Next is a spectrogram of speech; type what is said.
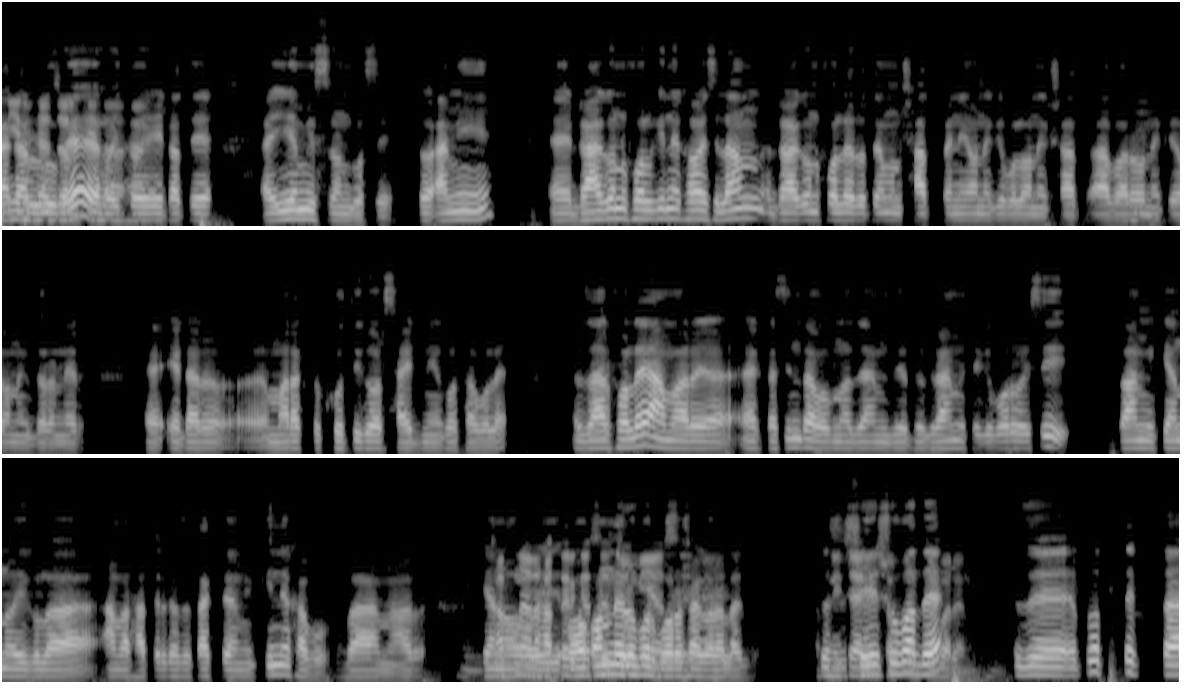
টাকার লোভে হয়তো হ্যাঁ। এটাতে ইয়ে মিশ্রণ করছে তো আমি ড্রাগন ফল কিনে খাওয়াইছিলাম। ড্রাগন ফলেরও তেমন স্বাদ পাইনি অনেকে বলে অনেক স্বাদ আবার অনেকে অনেক ধরনের এটার মারাত্মক ক্ষতিকর সাইড নিয়ে কথা বলে। যার ফলে আমার একটা চিন্তা ভাবনা যে আমি যেহেতু গ্রামে থেকে বড় হয়েছি তো আমি কেন এগুলা আমার হাতের কাছে থাকতে আমি কিনে খাব? বা আমার কেন অন্যের উপর ভরসা করা লাগবে? সেই সুবাদে যে প্রত্যেকটা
